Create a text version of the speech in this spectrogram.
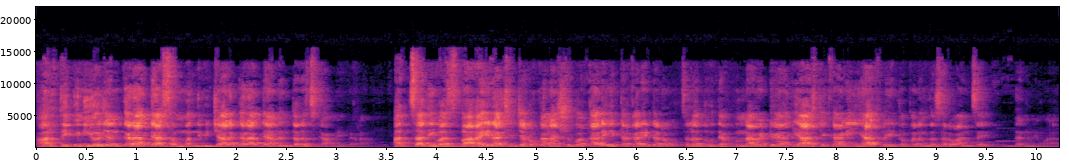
आर्थिक नियोजन करा त्यासंबंधी विचार करा त्यानंतरच कामे करा. आजचा दिवस बाराही राशीच्या लोकांना शुभकारी हितकारी ठरव चला तर उद्या पुन्हा भेटूया. याच ठिकाणी ह्याच वेळी तोपर्यंत सर्वांचे धन्यवाद.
